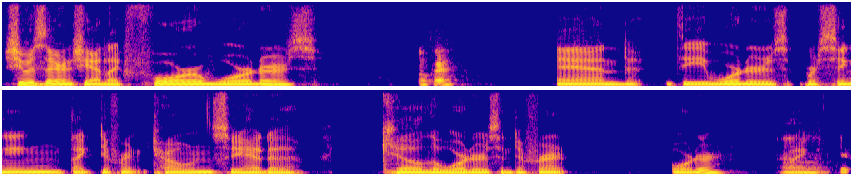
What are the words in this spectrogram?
she was there and she had like four warders Okay. And the warders were singing like different tones, so you had to kill the warders in different order. Like Oh. if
